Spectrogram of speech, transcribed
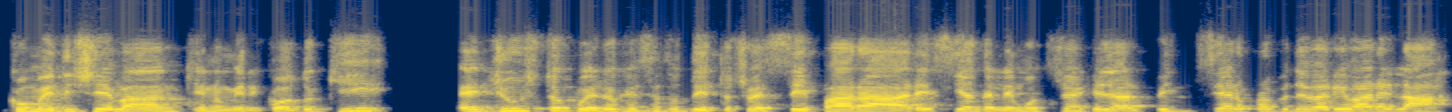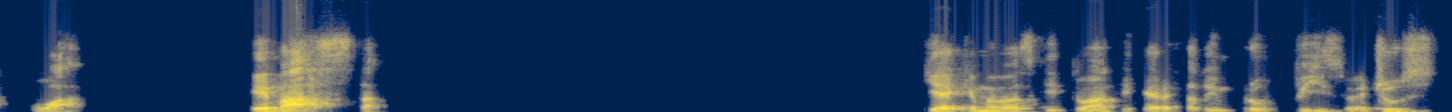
come diceva anche, non mi ricordo chi, è giusto quello che è stato detto, cioè separare sia dall'emozione che dal pensiero, proprio deve arrivare l'acqua e basta. Chi è che mi aveva scritto anche che era stato improvviso? È giusto.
